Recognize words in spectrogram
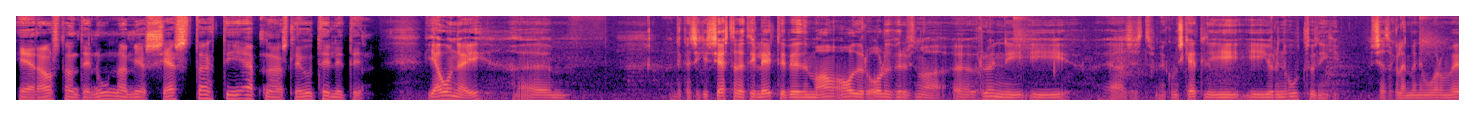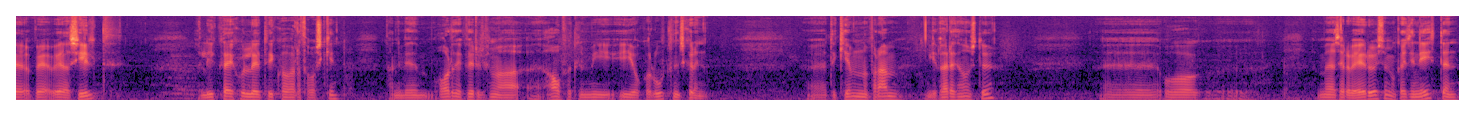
Er ástandi núna mjög sérstakt í efnaðaslegu tilliti? Já og nei. Um, það er kannski ekki sérstaklega til leiti við um áður orðið fyrir svona uh, hrunni í, eða sérst, einhvern skelli í, í júrinu útlutningi. Sérstaklega mennum vorum við, við, við að síld, líka einhver leiti hvað var það þoskinn. Þannig við orðið fyrir svona áföllum í, í okkar útlunnsgrinn. Uh, þetta kemur nú fram í ferðarþjónustu uh, og með þessari veru sem er kannski nýtt en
